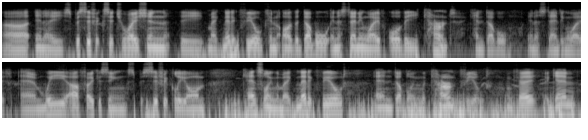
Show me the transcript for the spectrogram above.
Uh, in a specific situation, the magnetic field can either double in a standing wave or the current can double in a standing wave. And we are focusing specifically on cancelling the magnetic field and doubling the current field. Okay, again,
